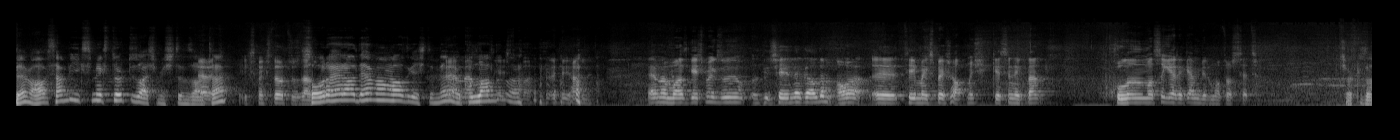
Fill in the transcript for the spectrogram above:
değil mi abi sen bir X-Max 400 açmıştın zaten. Evet, X-Max 400'den Sonra herhalde hemen vazgeçtin değil mi? hemen Kullandın mı? yani hemen vazgeçmek şeyine kaldım ama e, T-Max 560 kesinlikle kullanılması gereken bir motosiklet. Çok güzel.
